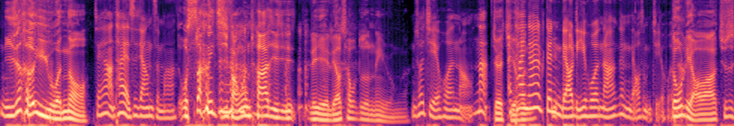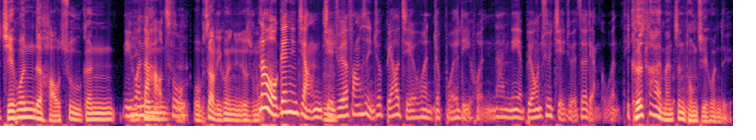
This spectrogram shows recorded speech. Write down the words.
你是何宇文哦？怎样？他也是这样子吗？我上一集访问他也也也聊差不多的内容啊，你说结婚哦？那就结婚哎他应该跟你聊离婚啊，跟你聊什么结婚啊、都聊啊，就是结婚的好处跟离婚的好处。我不知道离婚有什么。那我跟你讲，解决的方式，你就不要结婚，你就不会离婚。那你也不用去解决这两个问题，可是他还蛮正统结婚的耶，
